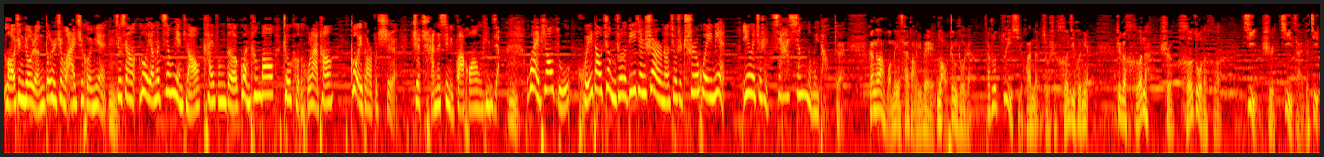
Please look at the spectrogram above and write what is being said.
老郑州人都是这么爱吃烩面，嗯、就像洛阳的江面条、开封的灌汤包、周口的胡辣汤、过一段不吃，这馋的心里发慌。我跟你讲，嗯，外漂族回到郑州的第一件事儿呢，就是吃烩面，因为这是家乡的味道。对，刚刚啊，我们也采访了一位老郑州人，他说最喜欢的就是合记烩面。这个合呢是合作的合，记是记载的记，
